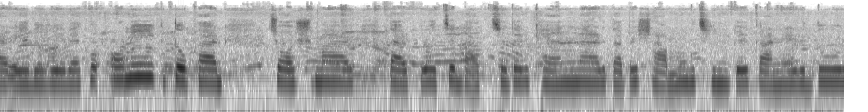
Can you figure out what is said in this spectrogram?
আর এই দিকে দেখো অনেক দোকান চশমার তারপর হচ্ছে বাচ্চাদের খেলনার তারপরে শামুক ঝিনুকের কানের দুল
